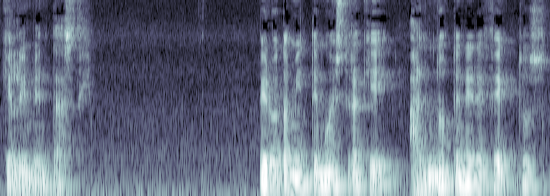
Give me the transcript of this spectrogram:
que lo inventaste. Pero también te muestra que al no tener efectos,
